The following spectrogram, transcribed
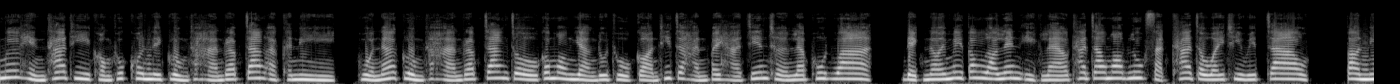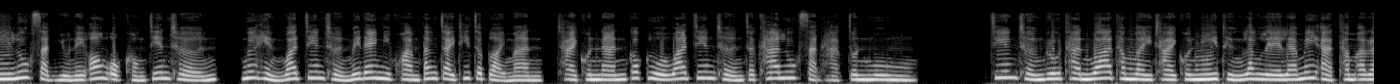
เมื่อเห็นท่าทีของทุกคนในกลุ่มทหารรับจ้างอัคคณีหัวหน้ากลุ่มทหารรับจ้างโจก็มองอย่างดูถูกก่อนที่จะหันไปหาเจี้ยนเฉินและพูดว่า เด็กน้อยไม่ต้องล้อเล่นอีกแล้ว ถ้าเจ้ามอบลูกสัตว์ข้าจะไว้ชีวิตเจ้า ตอนนี้ลูกสัตว์อยู่ในอ้อมอกของเจี้ยนเฉิน เมื่อเห็นว่าเจี้ยนเฉินไม่ได้มีความตั้งใจที่จะปล่อยมัน ชายคนนั้นก็กลัวว่าเจี้ยนเฉินจะฆ่าลูกสัตว์หากจนมุม เจี้ยนเฉิงรู้ทันว่าทำไมชายคนนี้ถึงลังเลและไม่อาจทำอะไร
